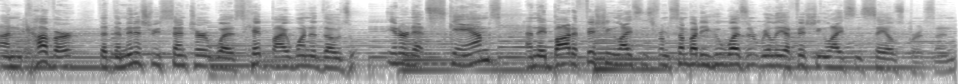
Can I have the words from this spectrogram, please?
uncover that the ministry center was hit by one of those internet scams and they'd bought a fishing license from somebody who wasn't really a fishing license salesperson.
